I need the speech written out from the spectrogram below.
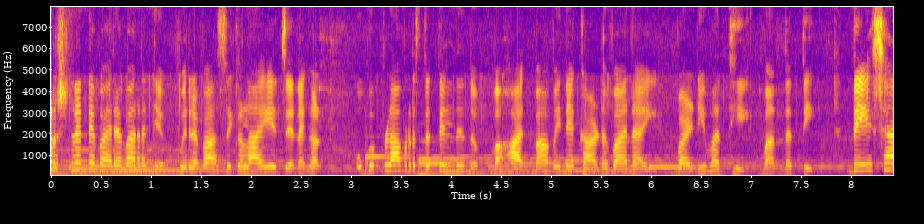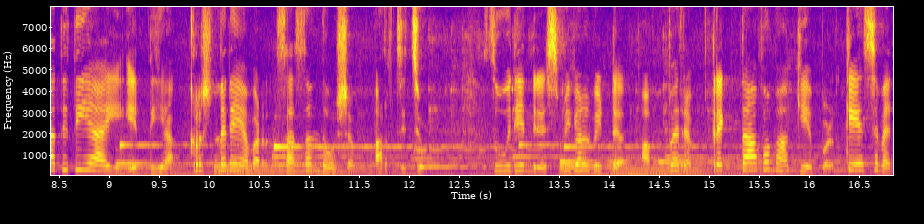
കൃഷ്ണന്റെ വരവറിഞ്ഞ് പുരവാസികളായ ജനങ്ങൾ ഉപപ്ലാവൃത്തത്തിൽ നിന്നും മഹാത്മാവിനെ കാണുവാനായി വഴിമധ്യേ വന്നെത്തി. ദേശാതിഥിയായി എത്തിയ കൃഷ്ണനെ അവർ സസന്തോഷം അർച്ചിച്ചു സൂര്യൻ രശ്മികൾ വിട്ട് അമ്പരം രക്താപമാക്കിയപ്പോൾ കേശവൻ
